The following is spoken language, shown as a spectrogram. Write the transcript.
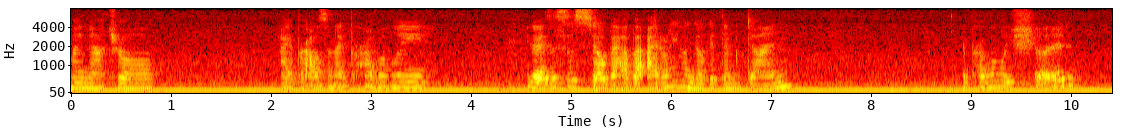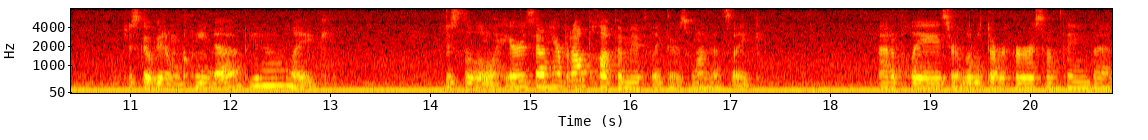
my natural eyebrows and I probably, you guys, this is so bad, but I don't even go get them done. I probably should just go get them cleaned up, you know, like just the little hairs down here, but I'll pluck them if like there's one that's like out of place or a little darker or something, but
